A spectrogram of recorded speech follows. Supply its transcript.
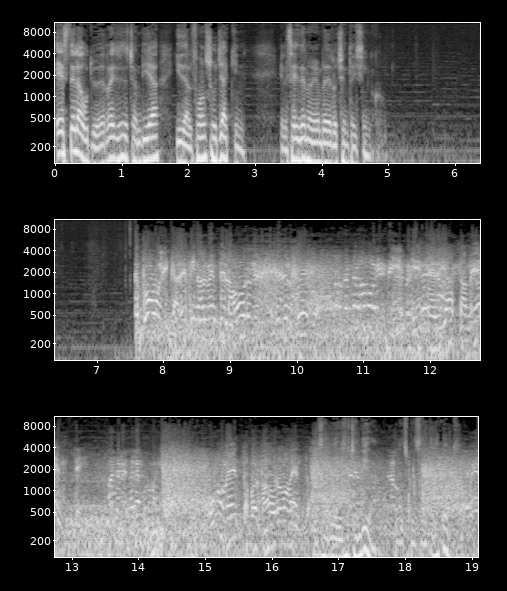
Este el audio de Reyes Echandía y de Alfonso Yaquin, el 6 de noviembre del 85. República, dé finalmente la orden del fuego. Inmediatamente. Un momento, por favor, un momento. Esa es Reyes Echandía, el expresidente de la Corte.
